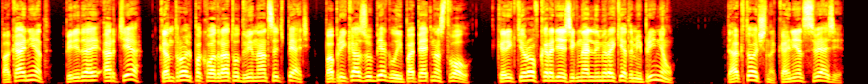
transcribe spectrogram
«Пока нет. Передай Арте контроль по квадрату 12-5. По приказу беглый по 5 на ствол. Корректировка радиосигнальными ракетами принял?» «Так точно. Конец связи».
